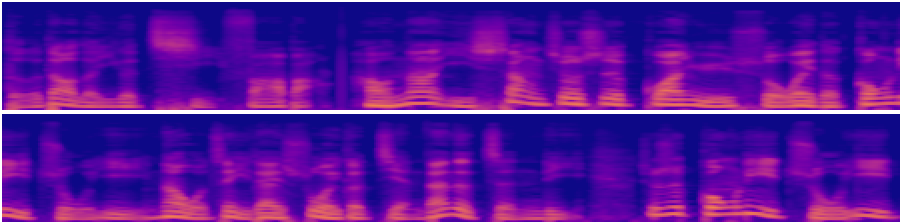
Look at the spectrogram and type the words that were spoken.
得到的一个启发吧。好，那以上就是关于所谓的功利主义。那我这里再做一个简单的整理，就是功利主义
